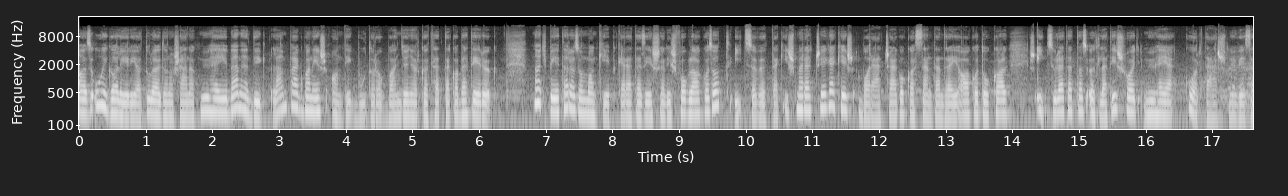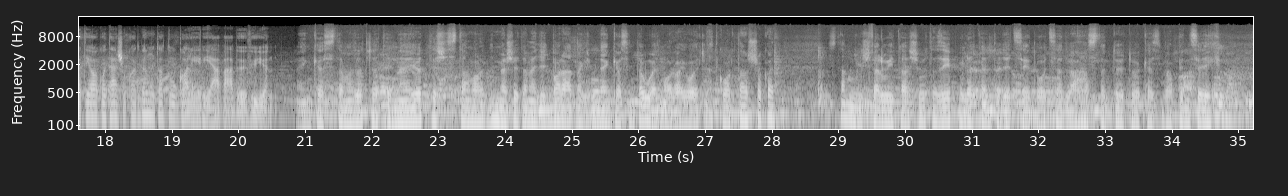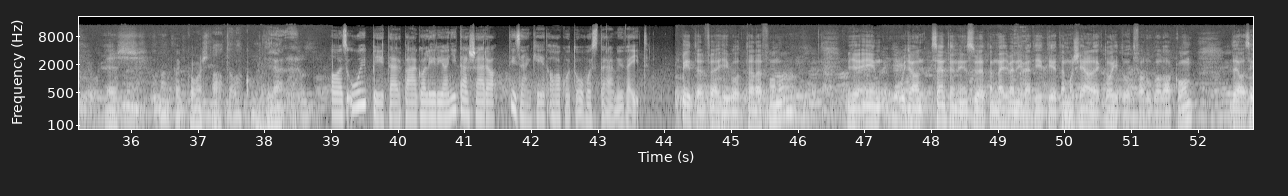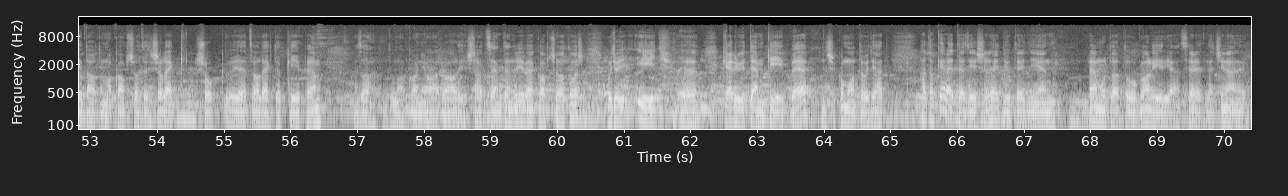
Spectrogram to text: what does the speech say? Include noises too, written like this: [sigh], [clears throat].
Az új galéria tulajdonosának műhelyében eddig lámpákban és antik bútorokban gyönyörködhettek a betérők. Nagy Péter azonban képkeretezéssel is foglalkozott, így szövöttek ismerettségek és barátságok a szentendrei alkotókkal, és így született az ötlet is, hogy műhelye kortárs művészeti alkotásokat bemutató galériává bővüljön. Én kezdtem az ötlet, innen jött, és aztán meséltem egy-egy barátnak, és mindenki azt mondta, hogy ez marha jó ötlet, kortársakat aztán is felújítás volt az épületen, hogy egy szét volt szedve a háztetőtől kezdve a pincéig, és hát akkor most átalakult ilyen. Az új Péter Pál galéria nyitására 12 alkotó hozta el műveit. Péter felhívott telefonon, Ugye én ugyan Szentendrén születtem, 40 évet itt éltem, most jelenleg Tahitót faluban lakom, de azért tartom a kapcsolatot, és a legsok, illetve a legtöbb képem ez a Dunakanyarral és a Szentendrével kapcsolatos. Úgyhogy így kerültem képbe, és akkor mondta, hogy hát, hát a keretezéssel együtt egy ilyen bemutató galériát szeretne csinálni,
